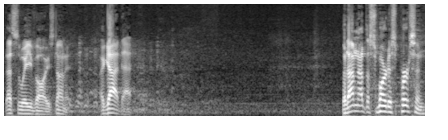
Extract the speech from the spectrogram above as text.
that's the way you've always done it. I got that. But I'm not the smartest person,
